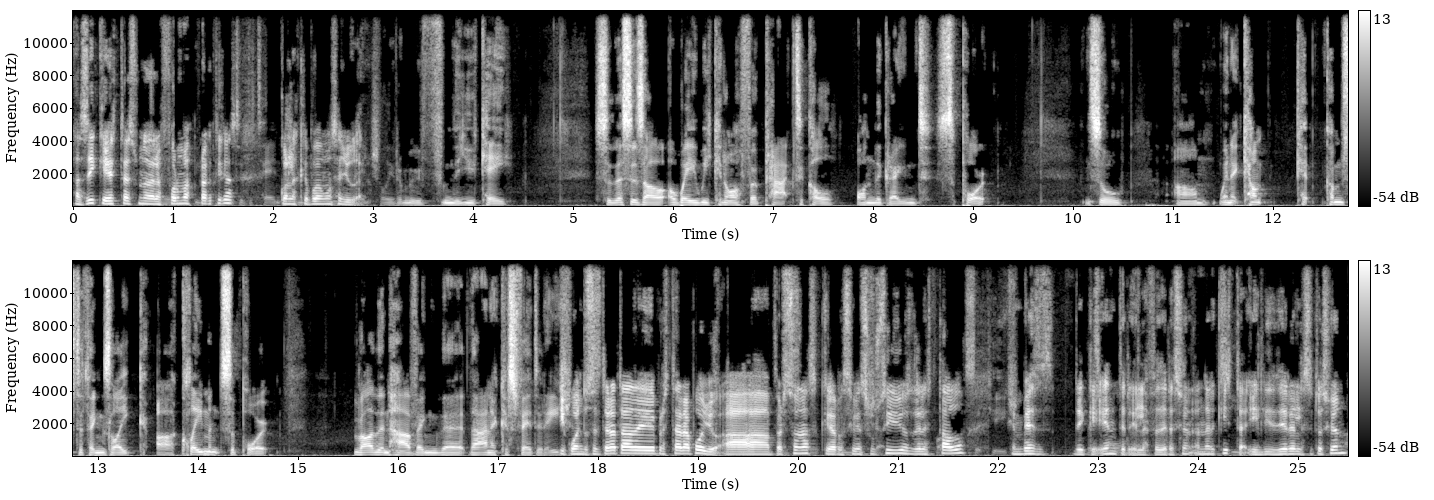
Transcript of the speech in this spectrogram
Así que esta es una de las formas prácticas con las que podemos ayudar. So this is a, a way we can offer practical on the ground support. And so um, when it com- comes to things like uh, claimant support, rather than having the, the Anarchist Y Federation, cuando se trata de prestar apoyo a personas que reciben subsidios del Estado, en vez de que entre la Federación Anarquista y lidere la situación,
